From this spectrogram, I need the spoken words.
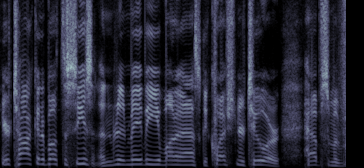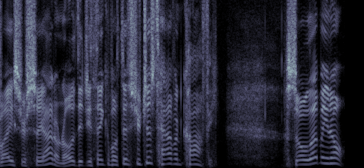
you're talking about the season, and maybe you want to ask a question or two, or have some advice, or say, I don't know, did you think about this? You're just having coffee. So let me know.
